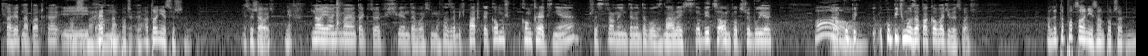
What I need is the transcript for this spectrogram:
Szlachetna paczka i A, szlachetna tam, paczka, e, a to nie słyszę. Nie słyszałeś? Nie. No i oni mają tak, że w święta właśnie można zrobić paczkę komuś konkretnie przez stronę internetową znaleźć sobie, co on potrzebuje, O, e, kupić, kupić mu, zapakować i wysłać. ale to po co oni są potrzebni?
